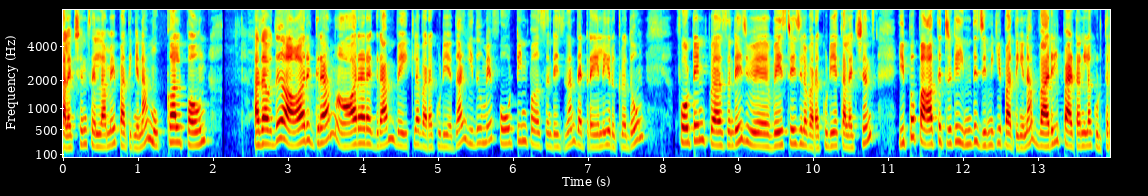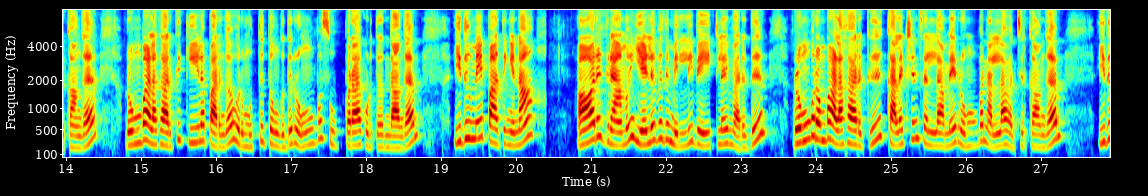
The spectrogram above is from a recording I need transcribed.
கலெக்ஷன்ஸ் எல்லாமே பார்த்தீங்கன்னா முக்கால் பவுன் அதாவது ஆறு கிராம் ஆறரை கிராம் வெயிட்டில் வரக்கூடியது தான் இதுவுமே ஃபோர்டீன் பர்சன்டேஜ் தான் இந்த ட்ரேலே இருக்கிறதும். ஃபோர்டீன் பர்சன்டேஜ் வேஸ்டேஜில் வரக்கூடிய கலெக்ஷன்ஸ் இப்போ பார்த்துட்ருக்க இந்த ஜிமிக்கு பார்த்தீங்கன்னா வரி பேட்டர்னில் கொடுத்துருக்காங்க. ரொம்ப அழகாக இருக்குது கீழே பாருங்கள் ஒரு முத்து தொங்குது. ரொம்ப சூப்பராக கொடுத்துருந்தாங்க. இதுவுமே பார்த்தீங்கன்னா ஆறு கிராமு எழுபது மில்லி வெயிட்லேயும் வருது. ரொம்ப ரொம்ப அழகாக இருக்குது கலெக்ஷன்ஸ் எல்லாமே ரொம்ப நல்லா வச்சுருக்காங்க. இது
